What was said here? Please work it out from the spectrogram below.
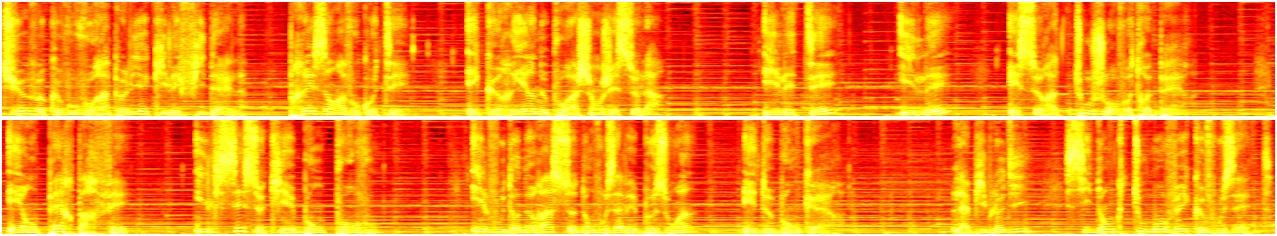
Dieu veut que vous vous rappeliez qu'il est fidèle, présent à vos côtés, et que rien ne pourra changer cela. Il était, il est et sera toujours votre Père. Et en Père parfait, il sait ce qui est bon pour vous. Il vous donnera ce dont vous avez besoin et de bon cœur. La Bible dit, Si donc tout mauvais que vous êtes,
